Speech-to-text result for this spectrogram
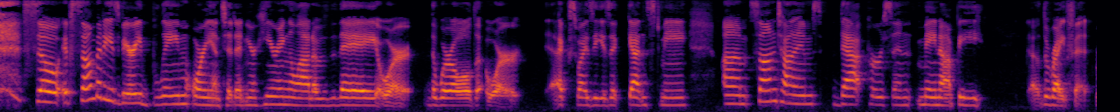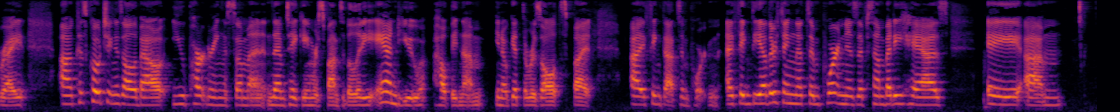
so if somebody's very blame oriented and you're hearing a lot of they or the world or XYZ is against me. Um, sometimes that person may not be uh, the right fit, right? Because uh, coaching is all about you partnering with someone and them taking responsibility and you helping them, you know, get the results. But I think that's important. I think the other thing that's important is if somebody has a, um,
